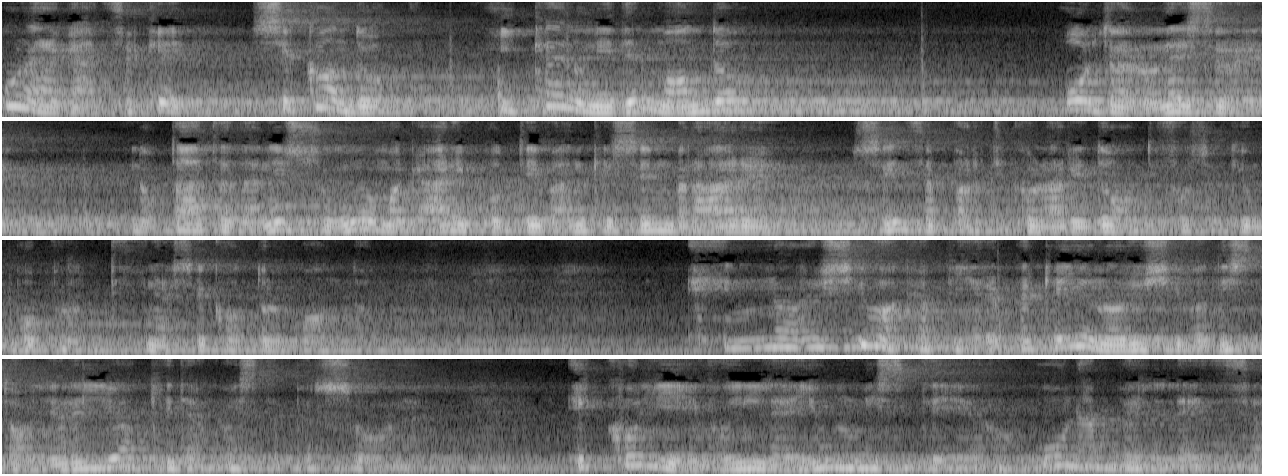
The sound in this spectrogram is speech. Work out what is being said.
una ragazza che, secondo i canoni del mondo, oltre a non essere notata da nessuno, magari poteva anche sembrare senza particolari doti, forse anche un po' bruttina secondo il mondo. E non riuscivo a capire perché io non riuscivo a distogliere gli occhi da questa persona e coglievo in lei un mistero, una bellezza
